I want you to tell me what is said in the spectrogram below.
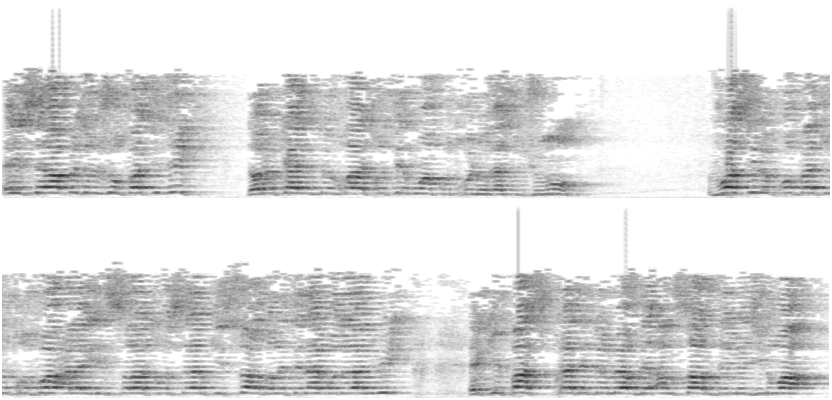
Et il s'est rappelé ce jour fatidique dans lequel il devra être témoin contre le reste du monde. Voici le prophète une autre fois alayhi salatu wassalam qui sort dans les ténèbres de la nuit et qui passe près des demeures des Ansar, des Médinois,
